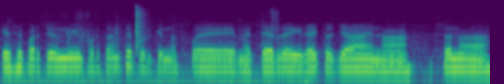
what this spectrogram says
que ese partido es muy importante porque nos puede meter de directo ya en la zona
